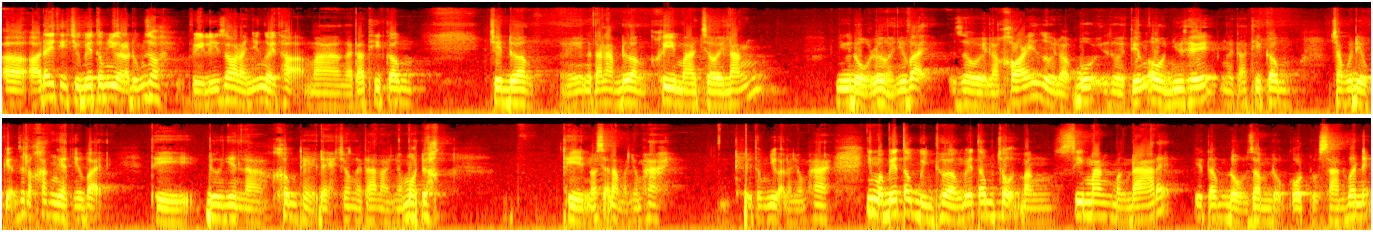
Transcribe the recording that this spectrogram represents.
ờ, ở đây thì trừ bê tông nhựa là đúng rồi vì lý do là những người thợ mà người ta thi công trên đường đấy, người ta làm đường khi mà trời nắng như đổ lửa như vậy rồi là khói rồi là bụi rồi tiếng ồn như thế người ta thi công trong cái điều kiện rất là khắc nghiệt như vậy thì đương nhiên là không thể để cho người ta là nhóm một được. Thì nó sẽ nằm ở nhóm 2 bê tông nhựa là nhóm 2 nhưng mà bê tông bình thường bê tông trộn bằng xi măng bằng đá đấy bê tông đổ dầm đổ cột đổ sàn vân đấy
